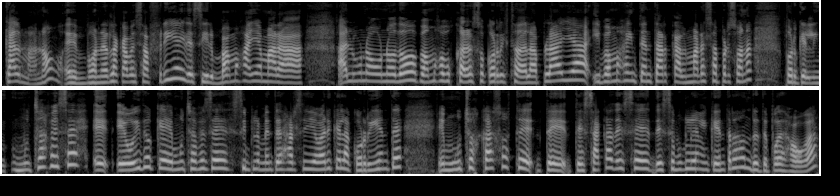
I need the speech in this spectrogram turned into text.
calma, ¿no? Eh, poner la cabeza fría y decir, vamos a llamar a, al 112, vamos a buscar al socorrista de la playa y vamos a intentar calmar a esa persona, porque muchas veces eh, he oído que muchas veces es simplemente dejarse llevar y que la corriente en muchos casos te, te, te saca de ese, de ese bucle en el que entras donde te puedes ahogar.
